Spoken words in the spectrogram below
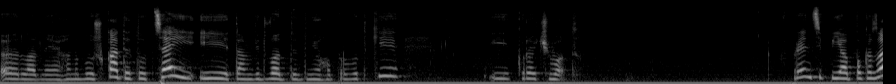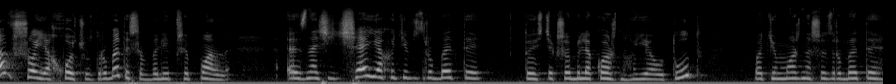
Е, ладно, я його не буду шукати. Тут цей і там відводити до нього проводки. І, коротше, от. В принципі, я показав, що я хочу зробити, щоб ви ліпше поняли. Е, значить, ще я хотів зробити, тобто, якщо біля кожного є отут, потім можна ще зробити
